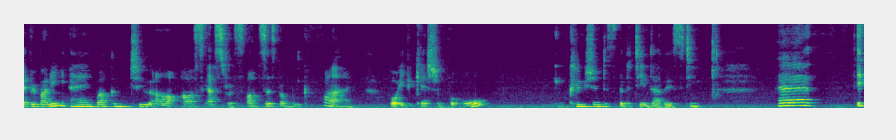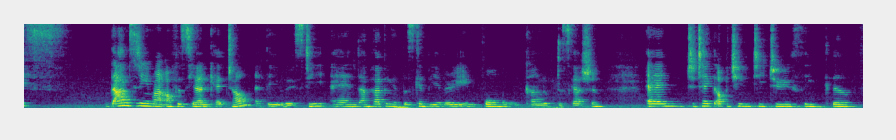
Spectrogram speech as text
everybody, and welcome to our Ask Us responses from week five for Education for All Inclusion, Disability, and Diversity. Uh, it's I'm sitting in my office here in Cape Town at the university, and I'm hoping that this can be a very informal kind of discussion and to take the opportunity to think of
